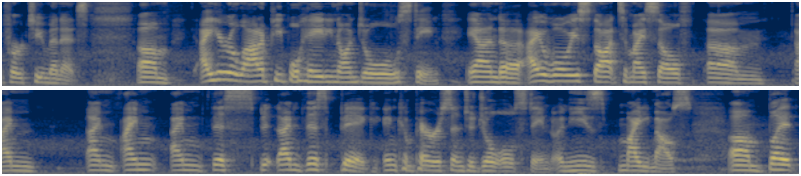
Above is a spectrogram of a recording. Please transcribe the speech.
for two minutes. Um, I hear a lot of people hating on Joel Osteen, and uh, I have always thought to myself, um, I'm I'm I'm I'm this I'm this big in comparison to Joel Osteen, and he's Mighty Mouse. Um, but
